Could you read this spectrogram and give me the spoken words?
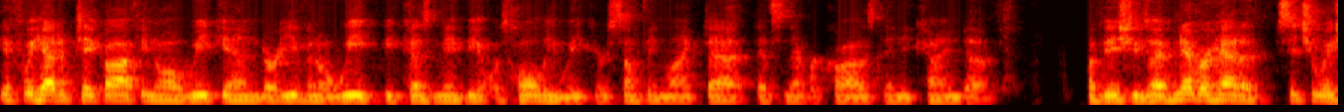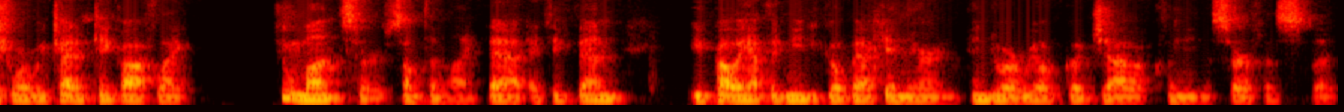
if we had to take off, you know, a weekend or even a week because maybe it was Holy Week or something like that, that's never caused any kind of, of issues. I've never had a situation where we try to take off like two months or something like that. I think then you'd probably have to need to go back in there and, and do a real good job of cleaning the surface. But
